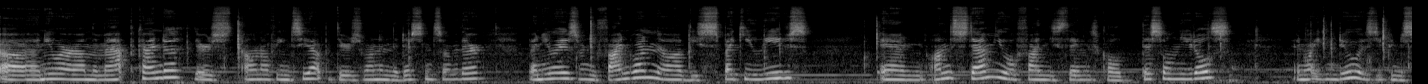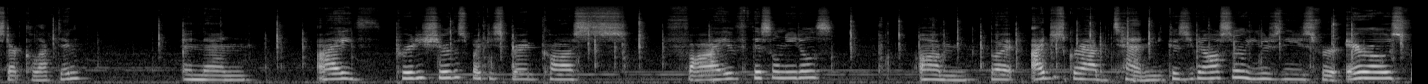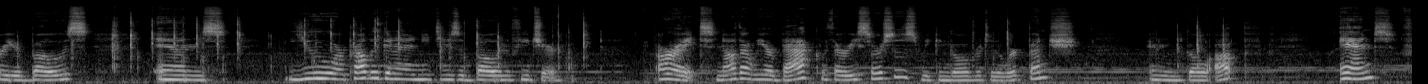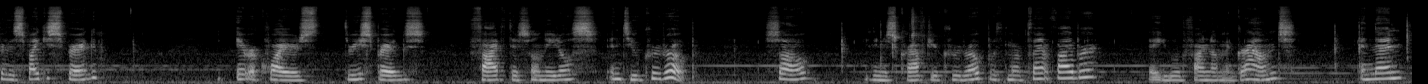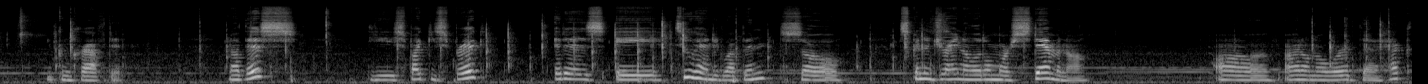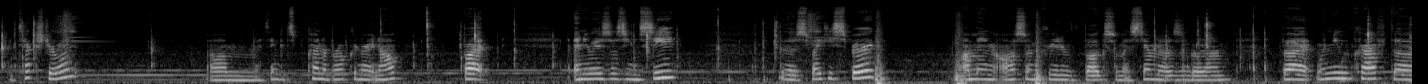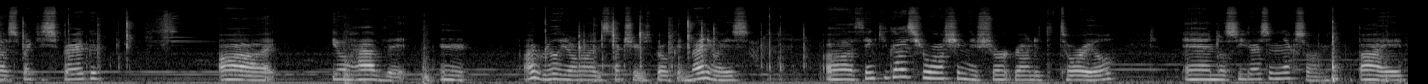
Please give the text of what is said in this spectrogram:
uh, anywhere on the map, kinda. There's, I don't know if you can see that, but there's one in the distance over there. But anyways, when you find one, they'll have these spiky leaves, and on the stem, you will find these things called thistle needles. And what you can do is you can just start collecting, and then I'm pretty sure the spiky sprig costs five thistle needles. Um, but I just grabbed 10 because you can also use these for arrows for your bows. And you are probably going to need to use a bow in the future. Alright, now that we are back with our resources, we can go over to the workbench and go up. And for the spiky sprig, it requires three sprigs, five thistle needles, and two crude rope. So, you can just craft your crude rope with more plant fiber that you would find on the ground, and then you can craft it. Now this, the spiky sprig, it is a two-handed weapon, so it's going to drain a little more stamina. Uh, I don't know where the heck the texture went. Um, I think it's kind of broken right now. But, anyways, as you can see, the spiky sprig I'm in in creative bugs, so my stamina doesn't go down. But when you craft the spiky sprig, uh, you'll have it. And I really don't know why this texture is broken. But anyways, uh, thank you guys for watching this short grounded tutorial. And I'll see you guys in the next one. Bye.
